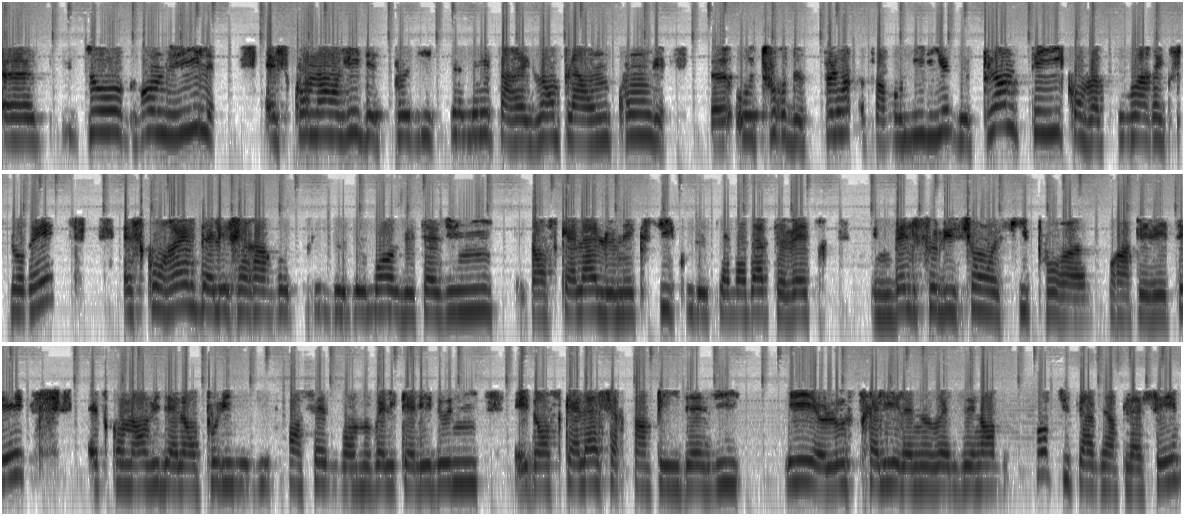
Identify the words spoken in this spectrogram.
euh, plutôt grande ville? Est-ce qu'on a envie d'être positionné, par exemple, à Hong Kong, euh, autour de plein, enfin au milieu de plein de pays qu'on va pouvoir explorer? Est-ce qu'on rêve d'aller faire un road trip de deux mois aux États-Unis? Dans ce cas-là, le Mexique ou le Canada peuvent être une belle solution aussi pour euh, pour un PVT. Est-ce qu'on a envie d'aller en Polynésie française ou en Nouvelle-Calédonie? Et dans ce cas-là, certains pays d'Asie et euh, l'Australie et la Nouvelle-Zélande sont super bien placés.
